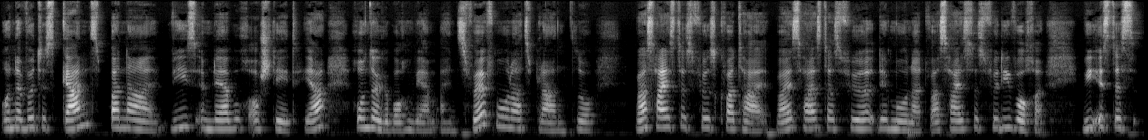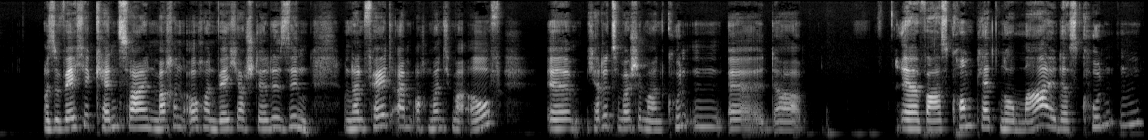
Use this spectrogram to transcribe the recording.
und dann wird es ganz banal, wie es im Lehrbuch auch steht, ja, runtergebrochen. Wir haben einen Zwölfmonatsplan, so, was heißt das fürs Quartal? Was heißt das für den Monat? Was heißt das für die Woche? Wie ist das also welche Kennzahlen machen auch an welcher Stelle Sinn? Und dann fällt einem auch manchmal auf, äh, ich hatte zum Beispiel mal einen Kunden, äh, da äh, war es komplett normal, dass Kunden,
